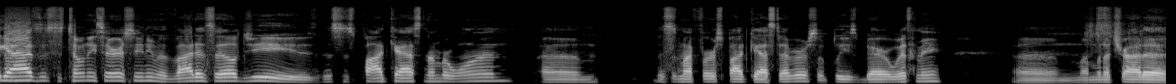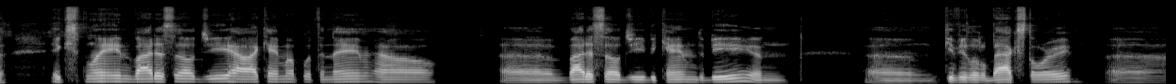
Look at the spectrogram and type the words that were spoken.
guys, this is Tony Saraceni with Vitus LG. This is podcast number one. Um, this is my first podcast ever, so please bear with me. Um, I'm going to try to explain Vitus LG, how I came up with the name, how uh, Vitus LG became to be, and um, give you a little backstory uh,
